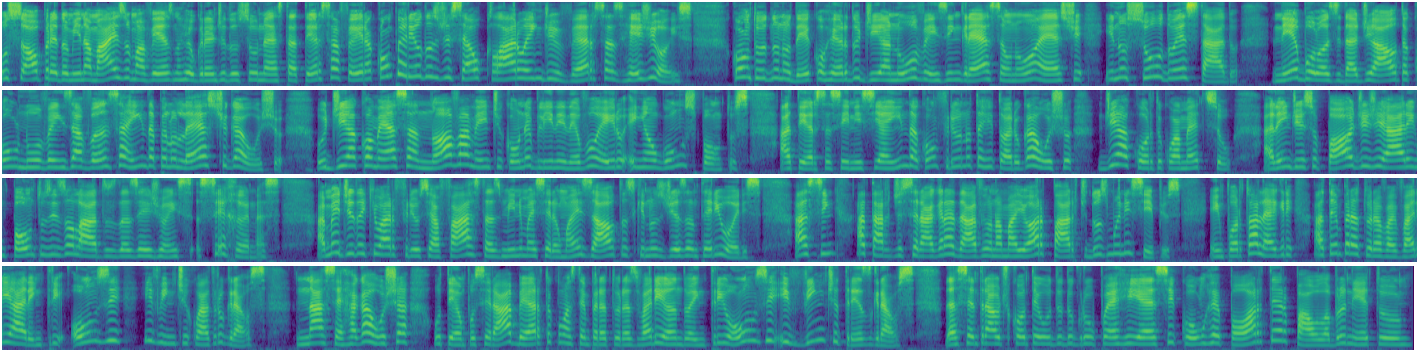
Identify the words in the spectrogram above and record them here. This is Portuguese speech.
O sol predomina mais uma vez no Rio Grande do Sul nesta terça-feira, com períodos de céu claro em diversas regiões. Contudo, no decorrer do dia, nuvens ingressam no oeste e no sul do estado. Nebulosidade alta com nuvens avança ainda pelo leste gaúcho. O dia começa novamente com neblina e nevoeiro em alguns pontos. A terça se inicia ainda com frio no território gaúcho, de acordo com a Metsul. Além disso, pode gear em pontos isolados das regiões regiões serranas. À medida que o ar frio se afasta, as mínimas serão mais altas que nos dias anteriores. Assim, a tarde será agradável na maior parte dos municípios. Em Porto Alegre, a temperatura vai variar entre 11 e 24 graus. Na Serra Gaúcha, o tempo será aberto com as temperaturas variando entre 11 e 23 graus. Da central de conteúdo do grupo RS com o repórter Paula Bruneto.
